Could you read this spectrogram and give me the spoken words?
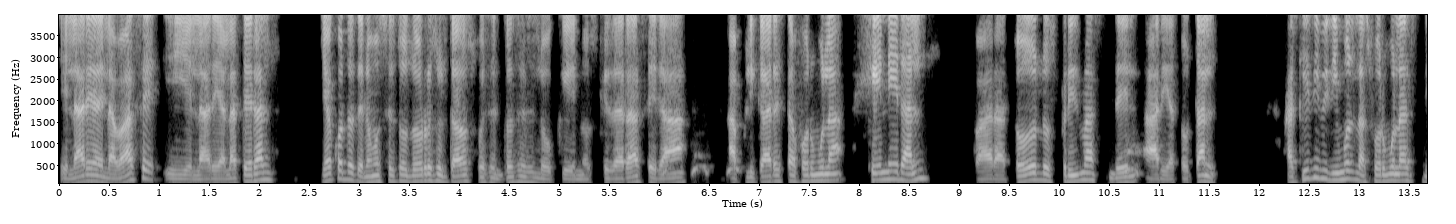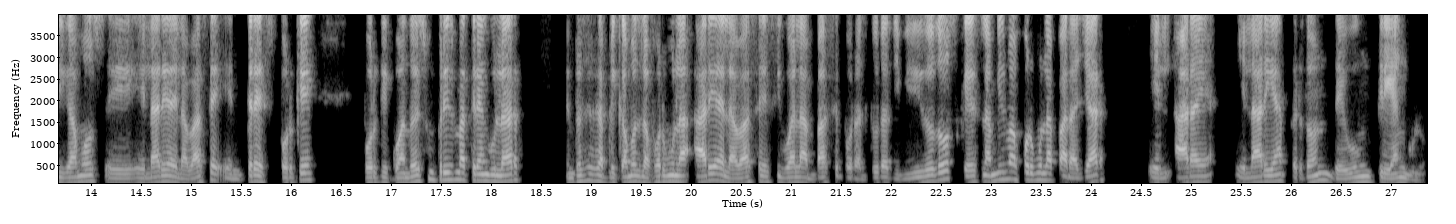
el área de la base y el área lateral. Ya cuando tenemos estos dos resultados, pues entonces lo que nos quedará será aplicar esta fórmula general para todos los prismas del área total. Aquí dividimos las fórmulas, digamos, eh, el área de la base en tres. ¿Por qué? Porque cuando es un prisma triangular, entonces aplicamos la fórmula área de la base es igual a base por altura dividido 2, que es la misma fórmula para hallar el área, área perdón, de un triángulo.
